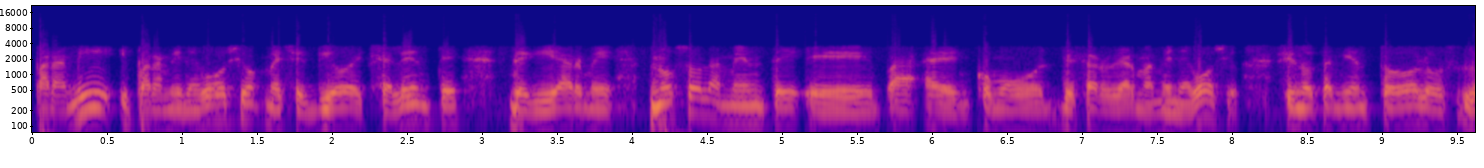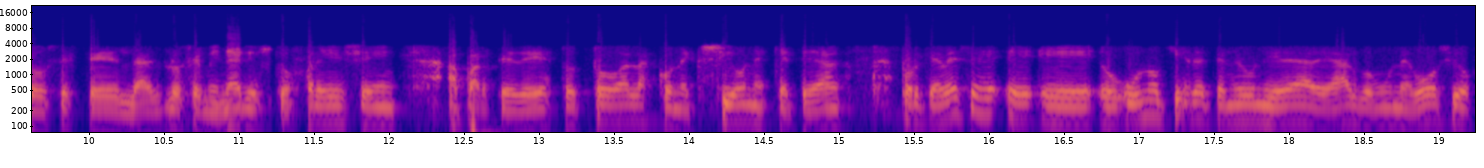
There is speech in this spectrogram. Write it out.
Para mí y para mi negocio me sirvió excelente de guiarme no solamente eh, en cómo desarrollar más mi negocio, sino también todos los, los, este, los seminarios que ofrecen, aparte de esto, todas las conexiones que te dan, porque a veces eh, eh, uno quiere tener una idea de algo en un negocio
